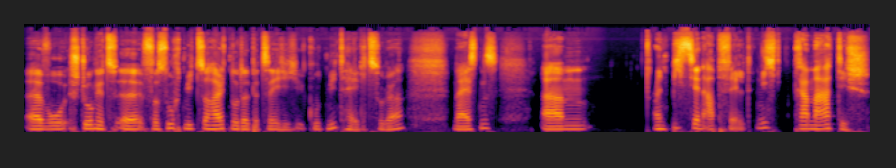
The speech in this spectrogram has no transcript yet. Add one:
äh, wo Sturm jetzt äh, versucht mitzuhalten oder tatsächlich gut mithält sogar, meistens, ähm, ein bisschen abfällt. Nicht dramatisch,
